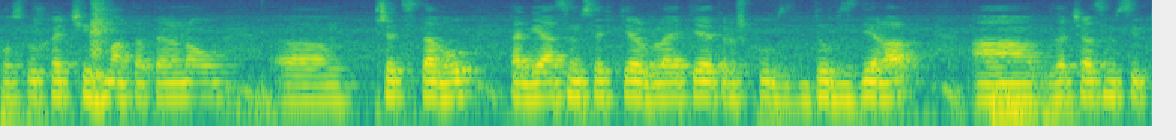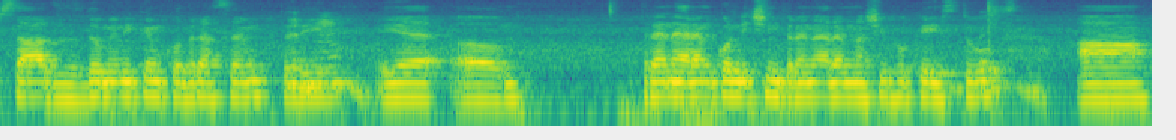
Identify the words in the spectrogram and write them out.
posluchači hmatatelnou uh, představu, tak já jsem se chtěl v létě trošku dovzdělat a začal jsem si psát s Dominikem Kodrasem, který mm-hmm. je uh, trenérem, kondičním trenérem našich hokejistů a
